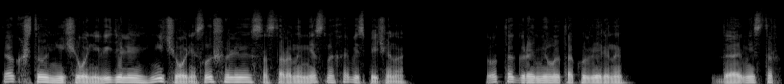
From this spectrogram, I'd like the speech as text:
Так что ничего не видели, ничего не слышали, со стороны местных обеспечено. Тот-то громилы так уверены. «Да, мистер»,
